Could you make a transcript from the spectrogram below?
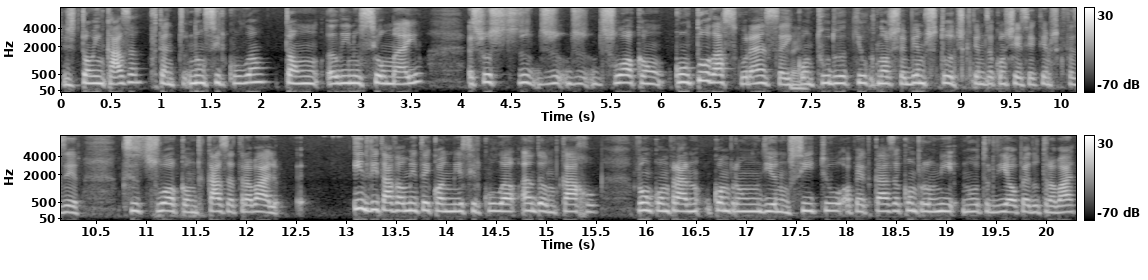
estão em casa, portanto não circulam, estão ali no seu meio as pessoas se deslocam com toda a segurança Sim. e com tudo aquilo que nós sabemos todos, que temos a consciência que temos que fazer, que se deslocam de casa a trabalho, inevitavelmente a economia circula, andam de carro, vão comprar, compram um dia num sítio ao pé de casa, compram no outro dia ao pé do trabalho.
